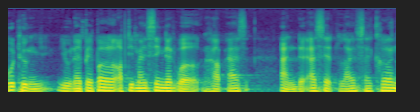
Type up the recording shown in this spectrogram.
พูดถึงอยู่ใน paper optimizing network นะครับ as and the asset life cycle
